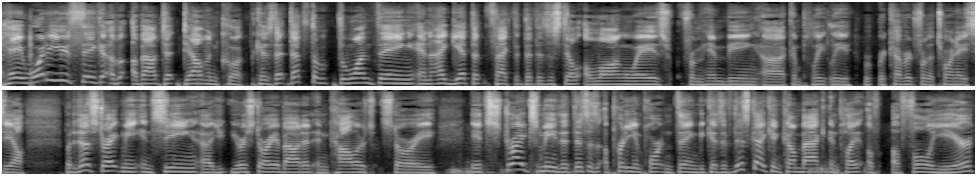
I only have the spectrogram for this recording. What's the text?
Hey, what do you think ab- about D- Dalvin Cook? Because that, that's the the one thing, and I get the fact that, that this is still a long ways from him being uh, completely re- recovered from the torn ACL. But it does strike me in seeing uh, your story about it and Coller's story, it strikes me that this is a pretty important thing because if this guy can come back and play a, a full year,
